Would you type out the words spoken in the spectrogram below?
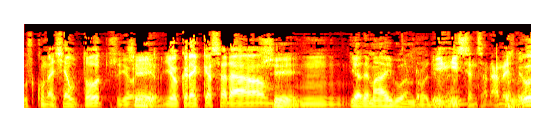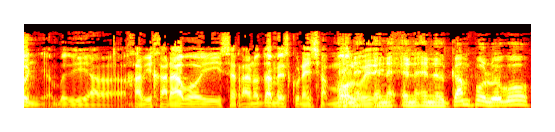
us coneixeu tots. Jo, Sí. jo, jo crec que serà... Sí, mm, y además hay buen rollo. i, ¿eh? I sense anar més lluny. Vull dir, a Javi Jarabo i Serrano també es coneixen molt. en, vull dir. en- en- en el campo luego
